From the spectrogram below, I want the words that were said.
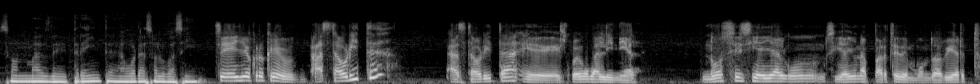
son más de 30 horas o algo así. Sí, yo creo que hasta ahorita, hasta ahorita eh, el juego va lineal. No sé si hay algún, si hay una parte de mundo abierto.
